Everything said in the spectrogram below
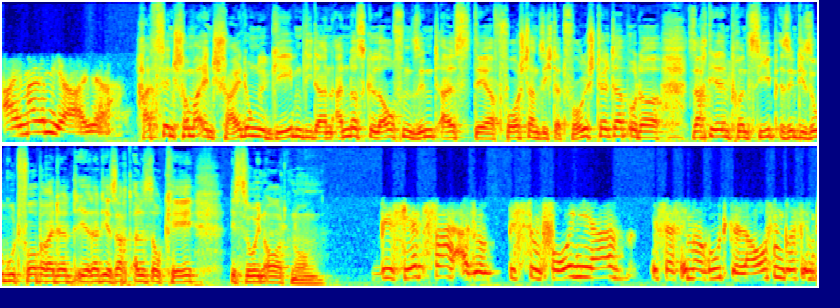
einmal im Jahr, ja. Hat es denn schon mal Entscheidungen gegeben, die dann anders gelaufen sind, als der Vorstand sich das vorgestellt hat? Oder sagt ihr im Prinzip, sind die so gut vorbereitet, dass ihr sagt, alles okay, ist so in Ordnung? Bis jetzt war, also bis zum vorigen Jahr ist das immer gut gelaufen. Bloß im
